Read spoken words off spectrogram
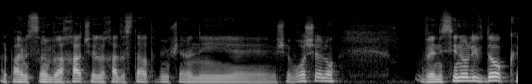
uh, 2021 של אחד הסטארט-אפים שאני יושב ראש שלו, וניסינו לבדוק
